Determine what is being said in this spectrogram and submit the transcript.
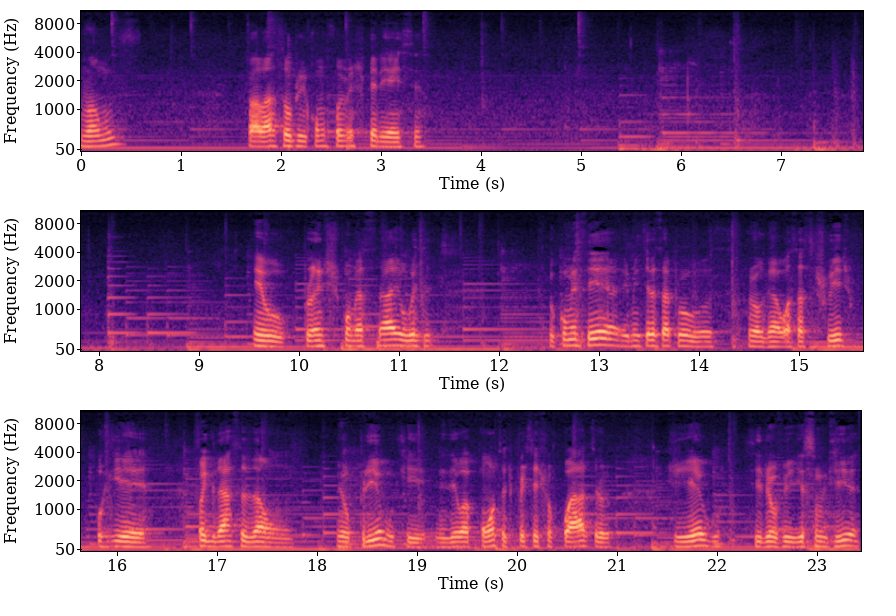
vamos falar sobre como foi minha experiência. Eu, antes de começar, eu, eu comecei a me interessar por jogar o Assassin's Creed porque foi graças a um meu primo que me deu a conta de PlayStation 4, Diego, se ele ouvir isso um dia.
